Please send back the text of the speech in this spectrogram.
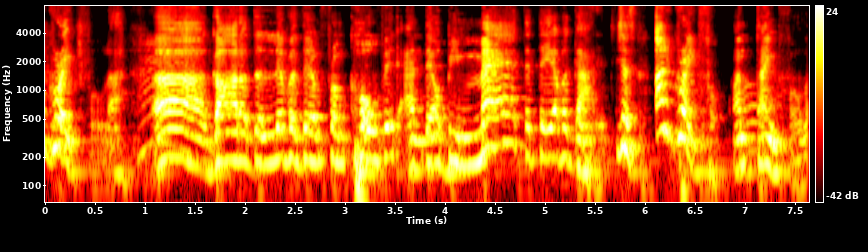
ungrateful. Uh, God will deliver them from COVID and they'll be mad that they ever got it. Just ungrateful, unthankful,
